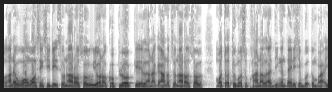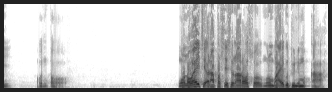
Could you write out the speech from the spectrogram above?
Mulane wong-wong sing sithik sunah rasul ya ana gobloke. Lah anake anut sunah rasul maca donga subhanallah di ngenteni sing mbok tumpaki unta. Ngono wae cek ora persis sunah rasul, numpake kudune Mekah.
